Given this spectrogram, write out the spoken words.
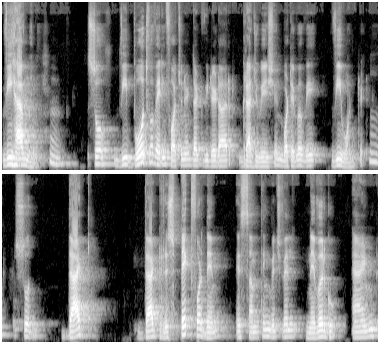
we have money. Hmm. So we both were very fortunate that we did our graduation whatever way we wanted Hmm. so that that respect for them is something which will never go and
